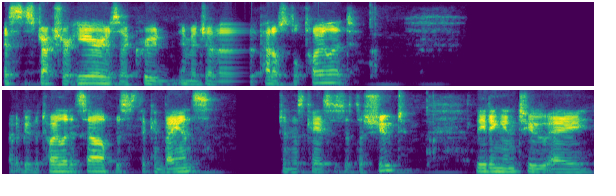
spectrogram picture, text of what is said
This structure here is a crude image of a pedestal toilet. That would be the toilet itself. This is the conveyance. In this case is just a chute leading into a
